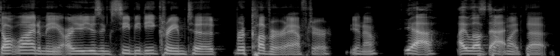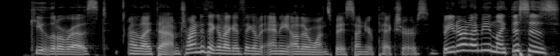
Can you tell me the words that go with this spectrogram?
don't lie to me. Are you using CBD cream to recover after? You know, Yeah. I love that. Something that. like that. Cute little roast. I like that. I'm trying to think if I can think of any other ones based on your pictures. But you know what I mean? Like this is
